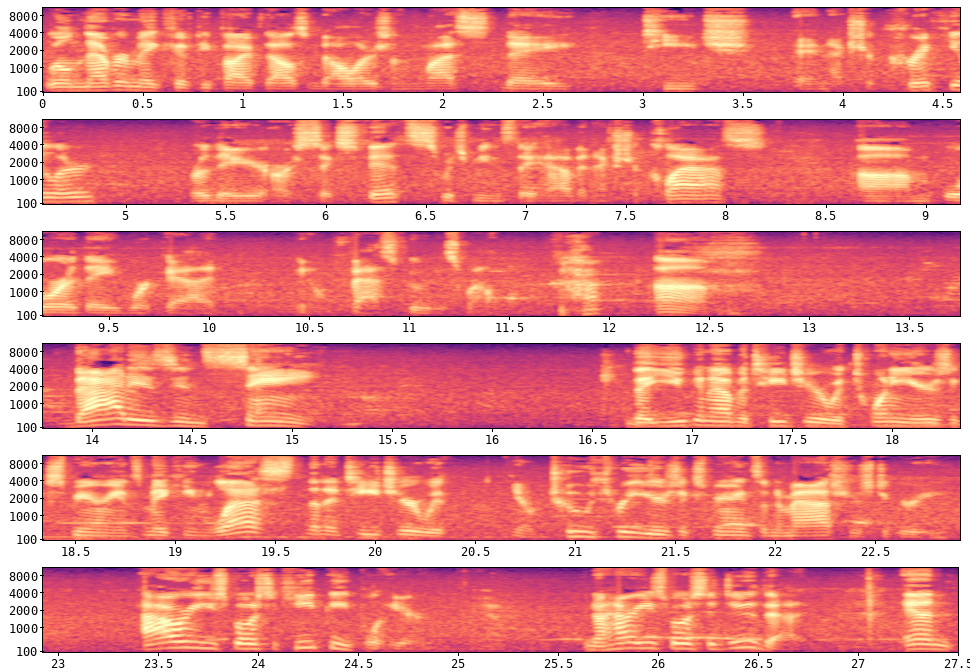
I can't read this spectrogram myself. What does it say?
will never make fifty-five thousand dollars unless they teach an extracurricular, or they are six fifths, which means they have an extra class, um, or they work at you know fast food as well. Uh-huh. Um, that is insane. That you can have a teacher with 20 years experience making less than a teacher with you know two, three years experience and a master's degree. How are you supposed to keep people here? Yeah. You know, how are you supposed to do that? And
